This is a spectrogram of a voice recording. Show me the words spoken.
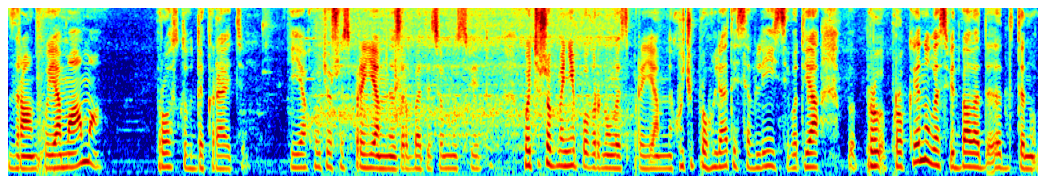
зранку. Я мама, просто в декреті. І я хочу щось приємне зробити цьому світу. Хочу, щоб мені повернулось приємне. Хочу прогулятися в лісі. От я прокинулась, відвела дитину,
